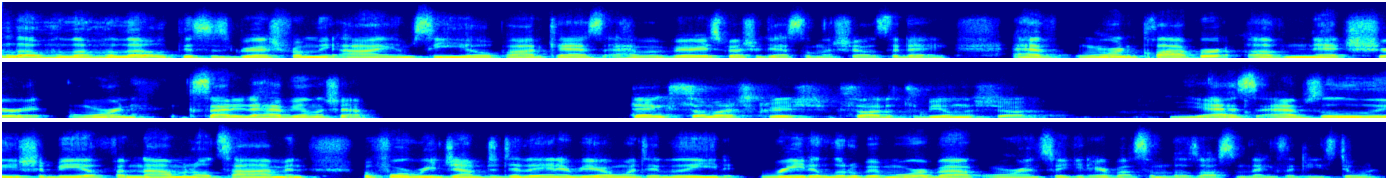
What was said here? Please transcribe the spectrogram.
Hello, hello, hello. This is Gresh from the I Am CEO podcast. I have a very special guest on the show today. I have Orrin Klopper of Netsurit. Orrin, excited to have you on the show. Thanks so much, Gresh. Excited to be on the show. Yes, absolutely. It should be a phenomenal time. And before we jumped into the interview, I want to lead, read a little bit more about Orrin so you can hear about some of those awesome things that he's doing.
